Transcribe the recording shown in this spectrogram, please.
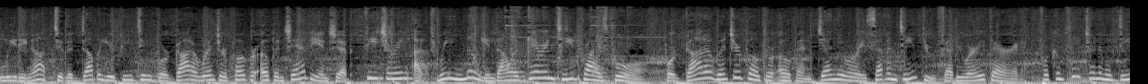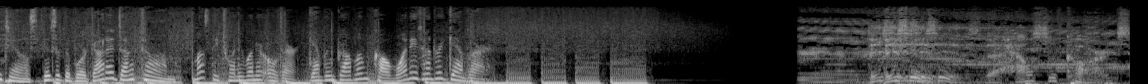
leading up to the WPT Borgata Winter Poker Open Championship, featuring a $3 million guaranteed prize pool. Borgata Winter Poker Open, January 17th through February 3rd. For complete tournament details, visit theborgata.com. Must be 21 or older. Gambling problem? Call 1-800-GAMBLER. This, is the House of Cards.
